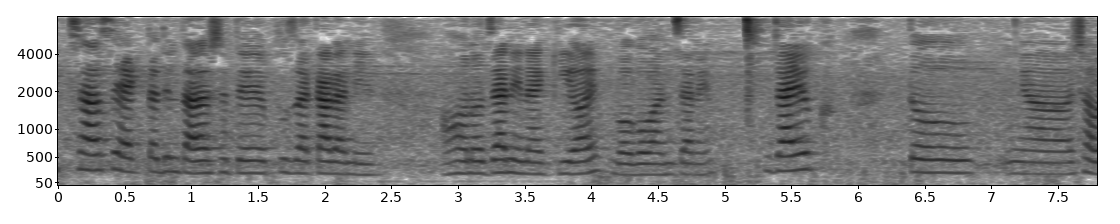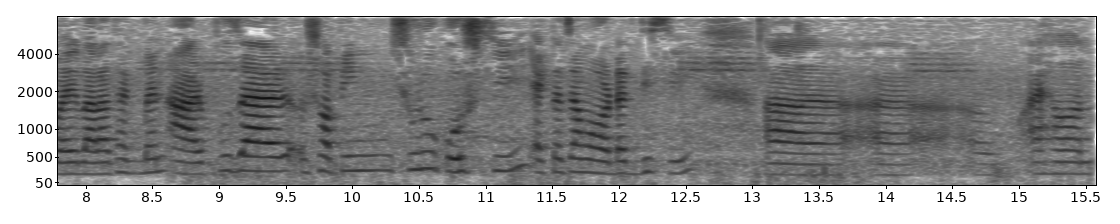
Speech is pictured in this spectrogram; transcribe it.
ইচ্ছা আছে একটা দিন তার সাথে পূজা কাটানির। এখনও জানি না কি হয়, ভগবান জানে। যাই হোক, তো সবাই ভালো থাকবেন। আর পূজার শপিং শুরু করছি, একটা জামা অর্ডার দিছি। এখন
